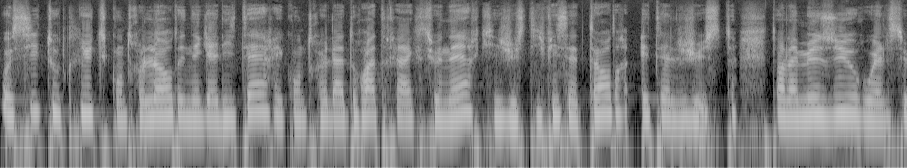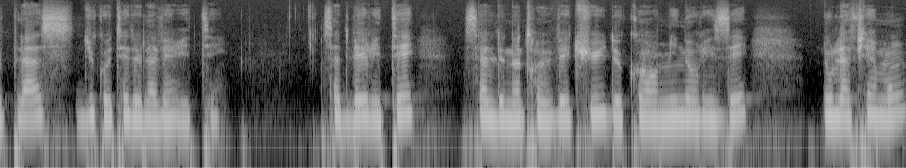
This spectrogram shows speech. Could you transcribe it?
Aussi, toute lutte contre l'ordre inégalitaire et contre la droite réactionnaire qui justifie cet ordre est-elle juste, dans la mesure où elle se place du côté de la vérité? Cette vérité, celle de notre vécu de corps minorisé, nous l'affirmons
